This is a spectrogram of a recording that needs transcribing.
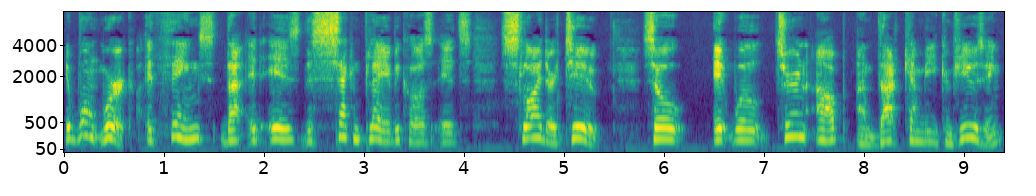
it won't work. It thinks that it is the second player because it's slider 2. So it will turn up, and that can be confusing,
